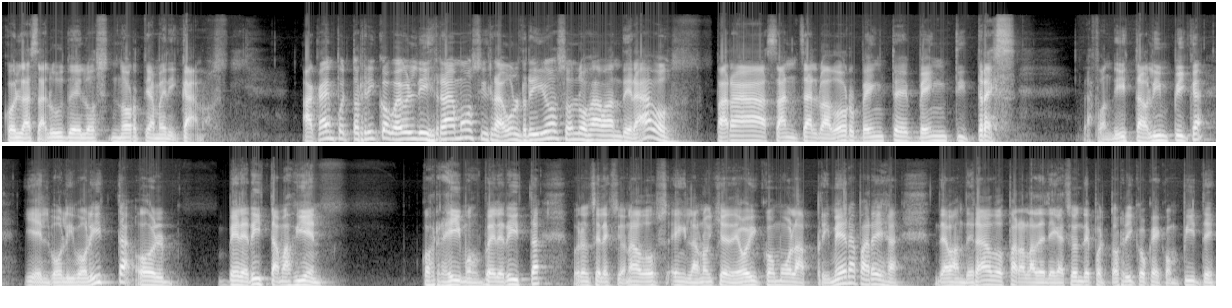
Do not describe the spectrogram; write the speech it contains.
con la salud de los norteamericanos. Acá en Puerto Rico, Beverly Ramos y Raúl Ríos son los abanderados para San Salvador 2023. La fondista olímpica y el voleibolista o el velerista más bien. corregimos, veleristas, fueron seleccionados en la noche de hoy como la primera pareja de abanderados para la delegación de Puerto Rico que compite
